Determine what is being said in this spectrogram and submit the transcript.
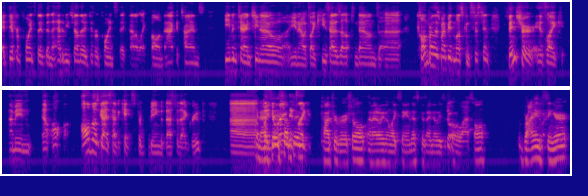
At different points, they've been ahead of each other. At different points, they've kind of like fallen back at times. Even Tarantino, uh, you know, it's like he's had his ups and downs. Uh, Coen Brothers might be the most consistent. Fincher is like, I mean, all, all those guys have a case for being the best of that group. Uh, Can I say right. something? It's like controversial, and I don't even like saying this because I know he's a Sure. total asshole. Brian Sure. Singer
